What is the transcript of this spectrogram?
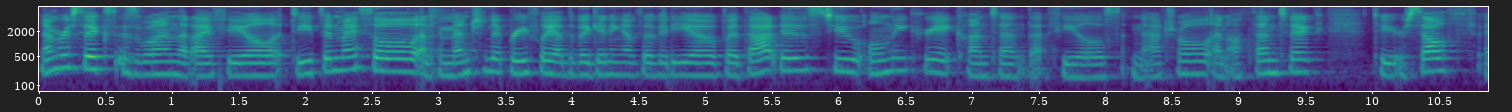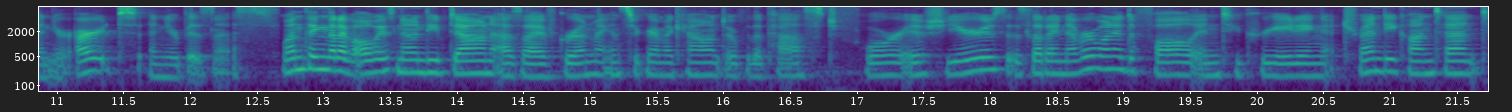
Number six is one that I feel deep in my soul, and I mentioned it briefly at the beginning of the video, but that is to only create content that feels natural and authentic to yourself and your art and your business. One thing that I've always known deep down as I've grown my Instagram account over the past four ish years is that I never wanted to fall into creating trendy content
